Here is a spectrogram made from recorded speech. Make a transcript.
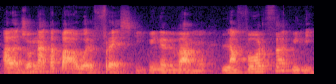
alla giornata power freschi, quindi avevamo la forza, quindi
